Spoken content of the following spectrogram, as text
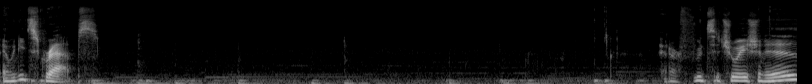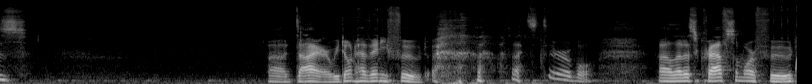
And we need scraps. And our food situation is uh, dire. We don't have any food. That's terrible. Uh, let us craft some more food.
